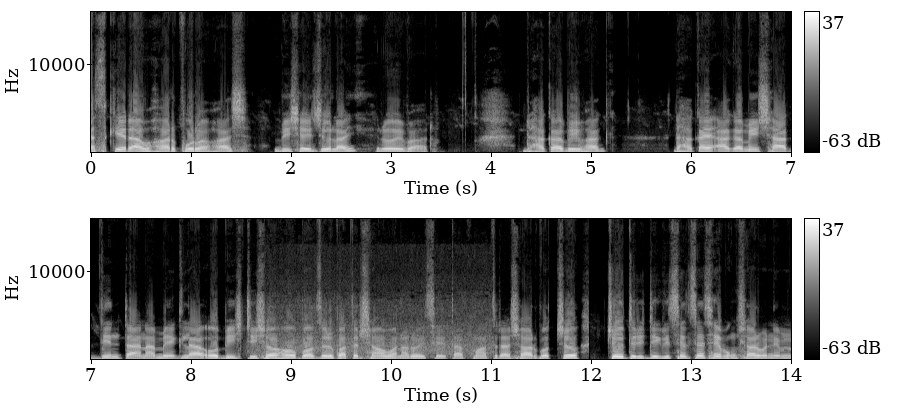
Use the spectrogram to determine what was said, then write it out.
আজকের আবহাওয়ার পূর্বাভাস বিশে জুলাই, রবিবার। ঢাকা বিভাগ, ঢাকায় আগামী সাত দিন টানা মেঘলা ও বৃষ্টিসহ বজ্রপাতের সম্ভাবনা রয়েছে। তাপমাত্রা সর্বোচ্চ চৌত্রিশ ডিগ্রি সেলসিয়াস এবং সর্বনিম্ন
